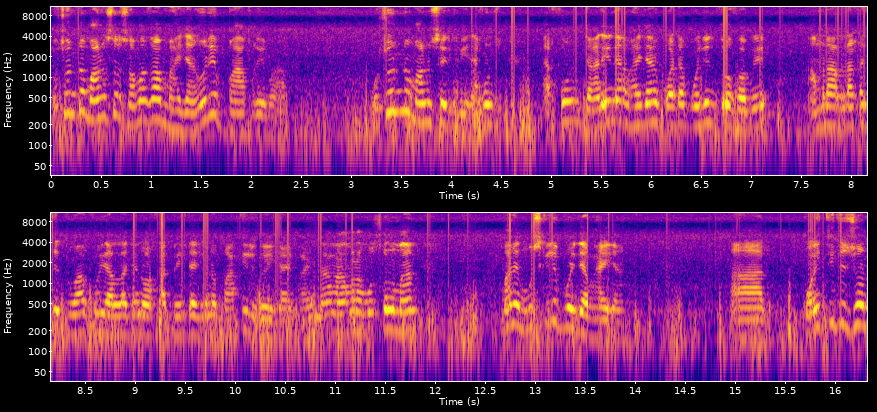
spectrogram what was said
প্রচণ্ড মানুষের সমাগম ভাইজান, ওরে বাপ রে বাপ। প্রচণ্ড মানুষের ভিড়। এখন এখন জানি না ভাইজান কটা পর্যন্ত হবে। আমরা আল্লাহর কাছে দোয়া করি, আল্লাহ যেন অকাত দিনটা যেন বাতিল হয়ে যায় ভাই। না আমরা মুসলমান মানে মুশকিলে পড়ে যায় ভাইজান আর পঁয়ত্রিশ জন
